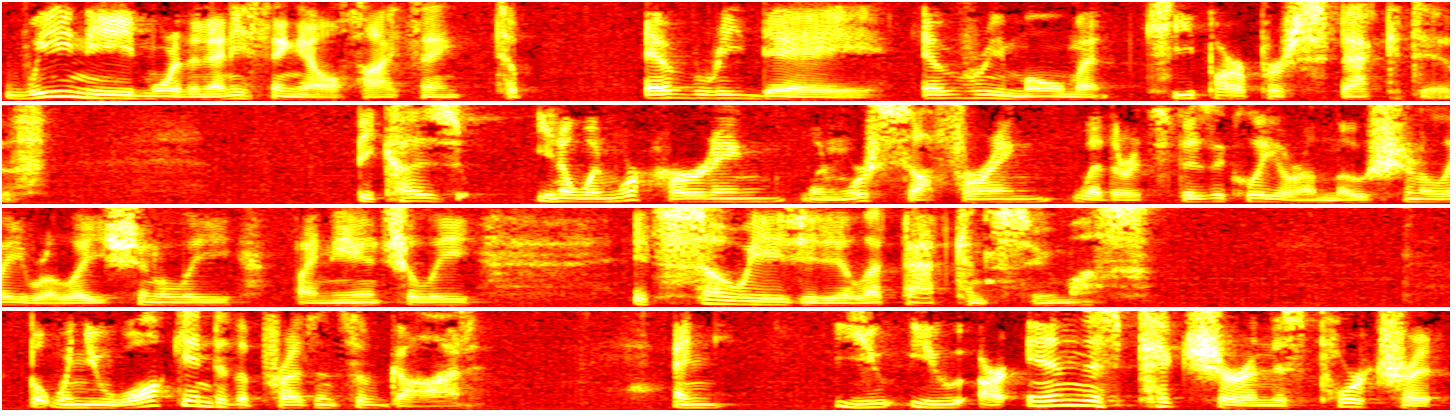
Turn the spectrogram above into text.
we need more than anything else, I think, to every day, every moment, keep our perspective. Because, you know, when we're hurting, when we're suffering, whether it's physically or emotionally, relationally, financially, it's so easy to let that consume us. But when you walk into the presence of God and you, you are in this picture and this portrait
